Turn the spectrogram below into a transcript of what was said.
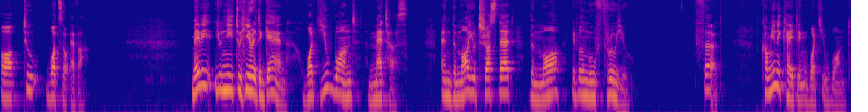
or too whatsoever. Maybe you need to hear it again. What you want matters. And the more you trust that, the more it will move through you. Third, communicating what you want.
